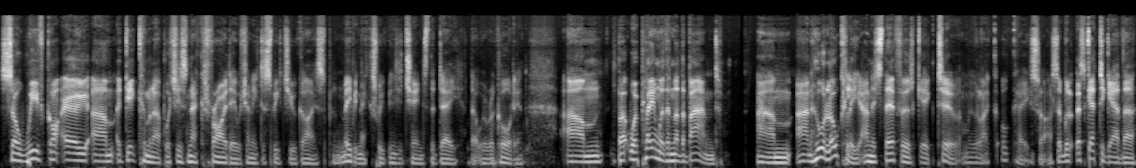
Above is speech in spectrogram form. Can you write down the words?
So we've got a um, a gig coming up, which is next Friday, which I need to speak to you guys. But maybe next week we need to change the day that we're recording. Um, but we're playing with another band, um, and who are locally, and it's their first gig too. And we were like, okay. So I said, well, let's get together.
